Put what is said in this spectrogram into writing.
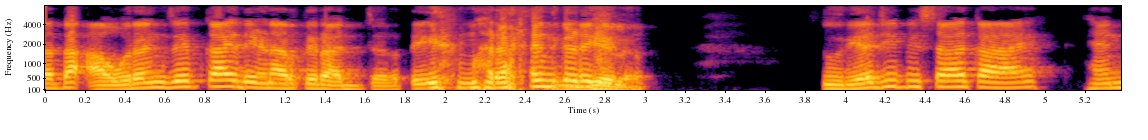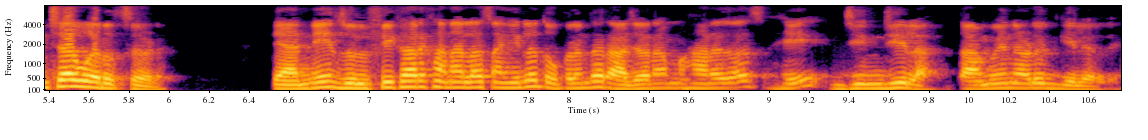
आता औरंगजेब काय देणार ते राज्य? ते मराठ्यांकडे गेलं. गेलं. सूर्याजी पिसाळ काय? ह्यांच्यावर चढ त्याने जुल्फिकार खानाला सांगितलं तोपर्यंत राजाराम महाराज हे जिंजीला तामिळनाडूत गेले होते.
